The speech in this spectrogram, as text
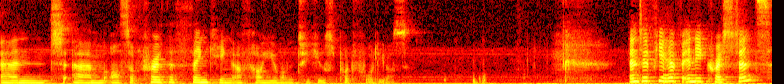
and um, also further thinking of how you want to use portfolios. And if you have any questions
